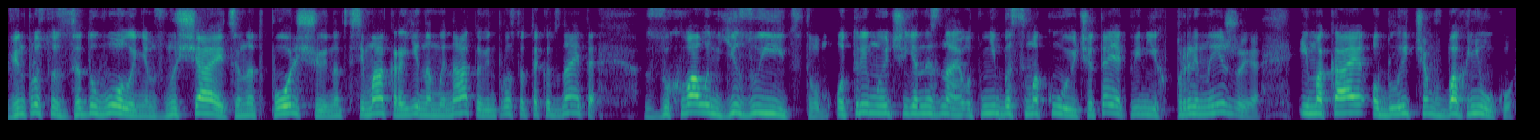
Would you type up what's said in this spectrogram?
Він просто з задоволенням знущається над Польщею, над всіма країнами НАТО. Він просто так, от знаєте, з зухвалим єзуїтством, отримуючи, я не знаю, от ніби смакуючи те, як він їх принижує і макає обличчям в багнюку.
